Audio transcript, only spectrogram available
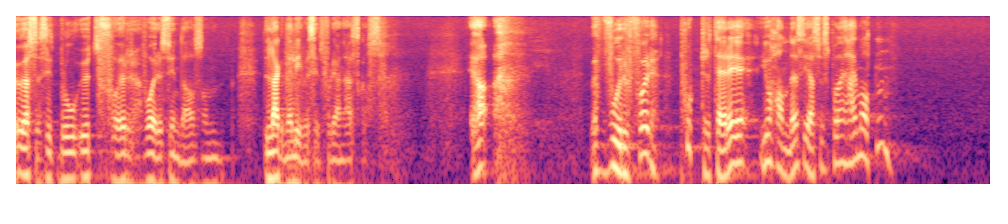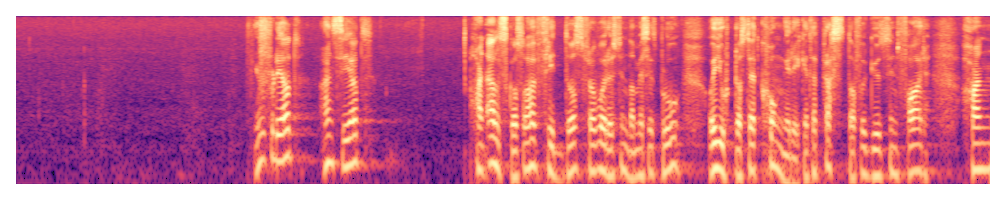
øser sitt blod ut for våre synder, som legger ned livet sitt fordi han elsker oss. Ja, men hvorfor portretterer Johannes Jesus på denne måten? Jo, fordi han sier at han elsker oss og har fridd oss fra våre synder med sitt blod og gjort oss til et kongerike, til prester for Gud sin far. Han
